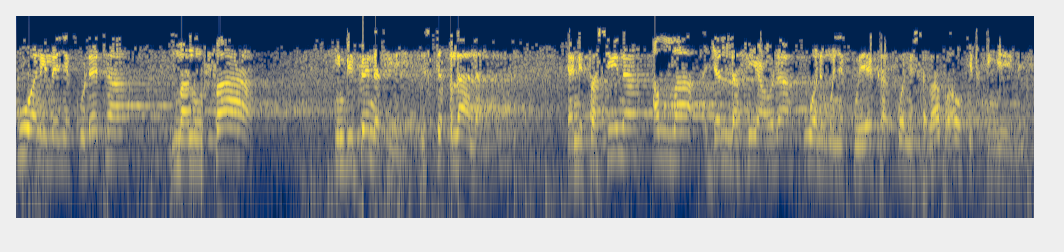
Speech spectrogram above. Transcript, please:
kuwa ni lenye kuleta manufaa independently istiklala yani pasina Allah jalla fi'ala kuwa ni mwenye kuweka kuwa ni sababu au kitu kingine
